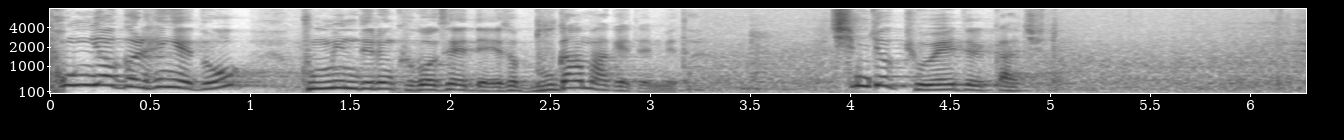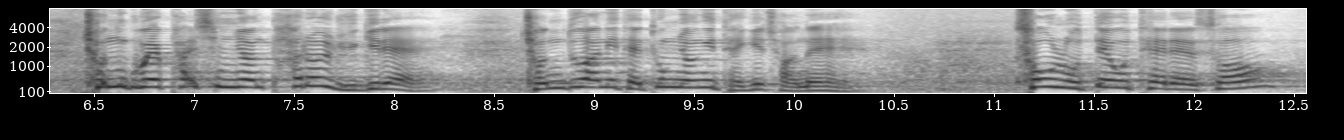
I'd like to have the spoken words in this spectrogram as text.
폭력을 행해도 국민들은 그것에 대해서 무감하게 됩니다. 심지어 교회들까지도. 1980년 8월 6일에 전두환이 대통령이 되기 전에 서울 롯데호텔에서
